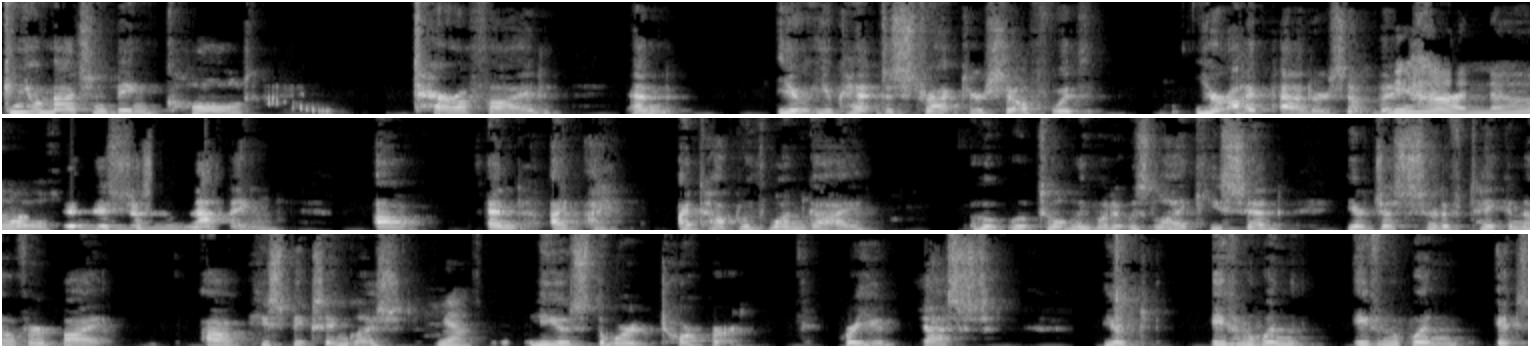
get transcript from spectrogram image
can you imagine being cold, terrified, and you you can't distract yourself with your iPad or something? Yeah, no. There's just nothing. Uh, and I, I I talked with one guy who, who told me what it was like. He said, "You're just sort of taken over by." Uh, he speaks English. Yeah. He used the word torpor, where you just you even when even when it's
